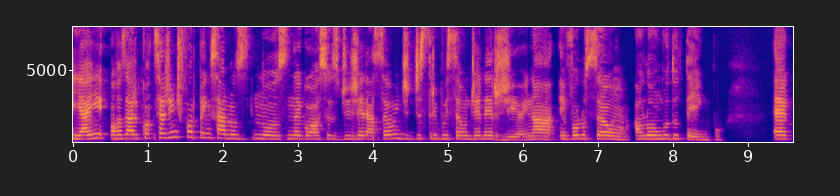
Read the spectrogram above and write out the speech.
E aí, Rosário, se a gente for pensar nos, nos, negócios de geração e de distribuição de energia e na evolução ao longo do tempo, é,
